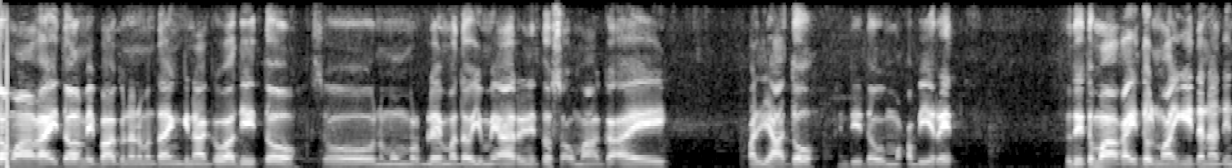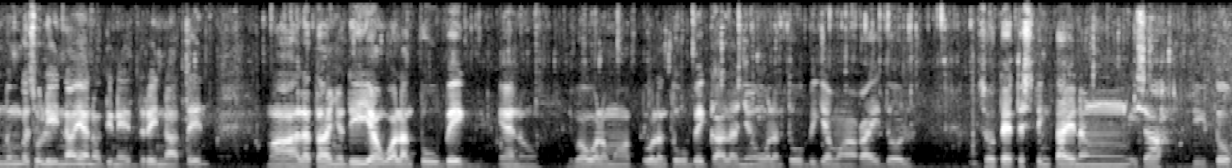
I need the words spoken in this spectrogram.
Ito mga kaidol, may bago na naman tayong ginagawa dito. So namang problema daw yung may-ari nito sa umaga ay palyado, hindi daw makabirit. So dito mga kaidol, makikita natin tong gasolina yan o, dinedrain natin. Mahalata nyo di yan, walang tubig. Yan o, di ba? Walang, mga, walang tubig. Kala nyo walang tubig yan mga kaidol. So tetesting tayo ng isa dito.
